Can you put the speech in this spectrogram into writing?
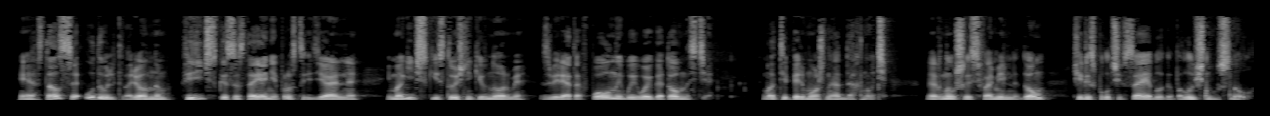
И остался удовлетворенным. Физическое состояние просто идеальное, и магические источники в норме, зверята в полной боевой готовности. Вот теперь можно отдохнуть. Вернувшись в фамильный дом, через полчаса я благополучно уснул.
